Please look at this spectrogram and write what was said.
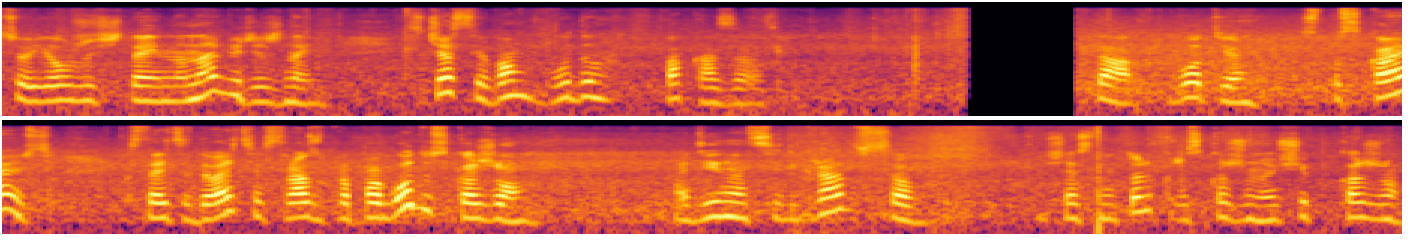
Все, я уже считаю на набережной. Сейчас я вам буду показывать. Так, вот я спускаюсь. Кстати, давайте сразу про погоду скажу. 11 градусов, Сейчас не только расскажу, но еще и покажу.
